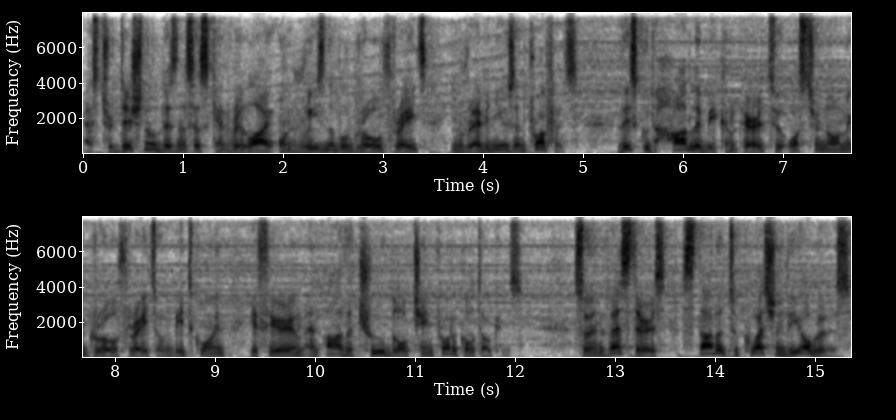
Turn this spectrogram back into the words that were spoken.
As traditional businesses can rely on reasonable growth rates in revenues and profits. This could hardly be compared to astronomical growth rates of Bitcoin, Ethereum and other true blockchain protocol tokens. So investors started to question the obvious.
